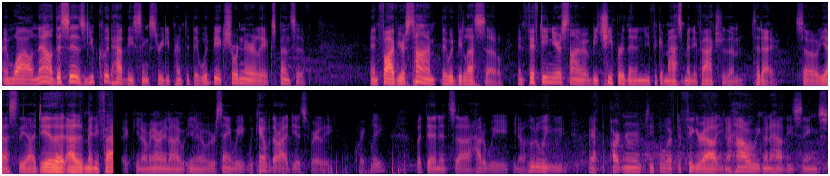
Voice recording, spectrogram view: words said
And while now this is, you could have these things 3D printed, they would be extraordinarily expensive. In five years' time, they would be less so. In 15 years' time, it would be cheaper than if you could mass manufacture them today. So yes, the idea that additive manufacturing, you know, Mary and I, you know, we were saying we, we came up with our ideas fairly quickly, but then it's uh, how do we, you know, who do we, we have to partner with people, we have to figure out, you know, how are we going to have these things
